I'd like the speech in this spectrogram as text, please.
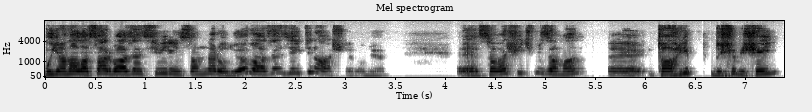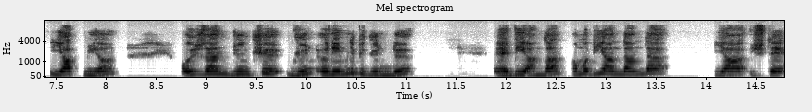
Bu yanal hasar bazen sivil insanlar oluyor, bazen zeytin ağaçları oluyor. E, savaş hiçbir zaman e, tahrip dışı bir şey yapmıyor. O yüzden dünkü gün önemli bir gündü e, bir yandan ama bir yandan da ya işte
